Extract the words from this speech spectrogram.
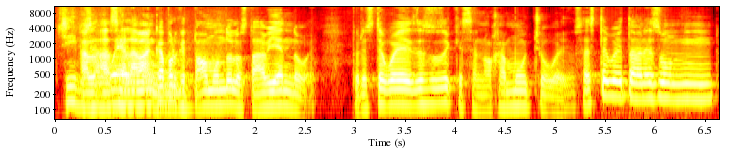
Sí, pues, a hacia la banca porque todo el mundo lo estaba viendo, güey. Pero este güey es de esos de que se enoja mucho, güey. O sea, este güey también es un...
